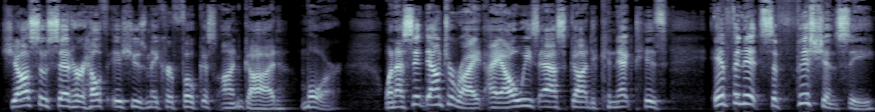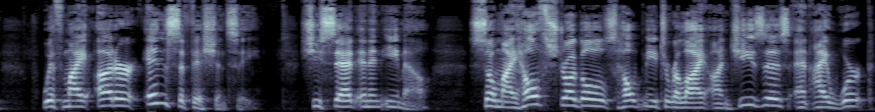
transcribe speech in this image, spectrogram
She also said her health issues make her focus on God more. When I sit down to write, I always ask God to connect his infinite sufficiency with my utter insufficiency. She said in an email, so my health struggles help me to rely on Jesus and I work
